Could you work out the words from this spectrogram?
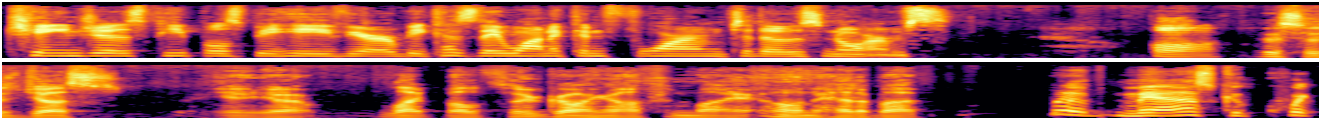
changes people's behavior because they want to conform to those norms. Oh, this is just you know light bulbs are going off in my own head about. May I ask a quick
